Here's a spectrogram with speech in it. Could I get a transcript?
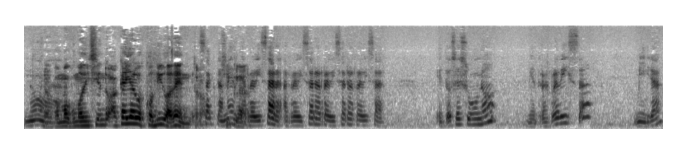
no como, como diciendo, acá hay algo escondido adentro. Exactamente, a revisar, a revisar, a revisar, a revisar. Entonces uno, mientras revisa, mira,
